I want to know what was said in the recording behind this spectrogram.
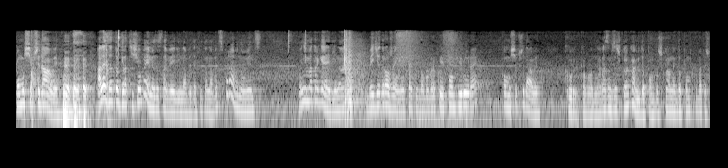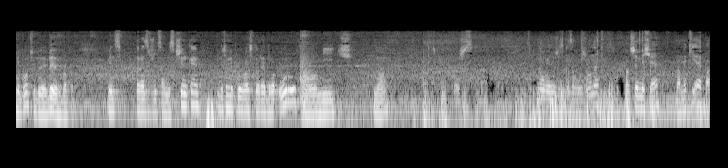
komuś się przydały. Ale za to gratis obejmy zostawili na wydech i to nawet sprawną, więc no nie ma tragedii, no wyjdzie drożej niestety, no bo brakuje pomp i rurek, komu się przydały. Kurka wodna, razem ze szklankami do pomp, bo szklanek do pomp chyba też nie było, czy były? Były chyba. Więc teraz wrzucamy skrzynkę i będziemy próbować to rebro uruchomić. No. Jest nowe łożysko założone. Patrzymy się, mamy kiepa.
